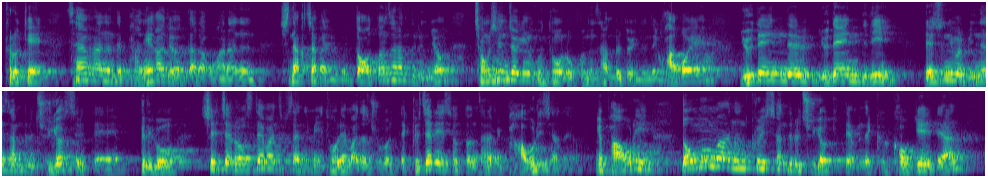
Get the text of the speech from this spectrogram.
그렇게 사용하는데 방해가 되었다라고 말하는 신학자가 있고 또 어떤 사람들은요 정신적인 고통으로 보는 사람들도 있는데 과거에 유대인들 유대인들이 예수님을 믿는 사람들을 죽였을 때 그리고 실제로 스테반 집사님이 돌에 맞아 죽을 때 그 자리에 있었던 사람이 바울이잖아요. 그러니까 바울이 너무 많은 크리스천들을 죽였기 때문에 그 거기에 대한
